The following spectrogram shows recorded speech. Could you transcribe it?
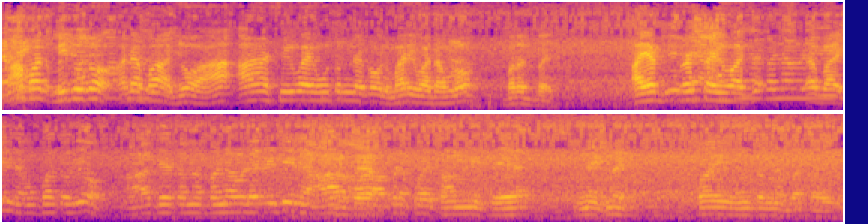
આમાં બીજું જો અને બા જો આ આ સિવાય હું તમને કહું મારી વાત આવડો ભરતભાઈ. આ એક પ્રશ્ન એવો છે. એ ભાઈ. ઊભા તો રહ્યો. આ જે તમે બનાવડાવી હતી ને આ આપણે કોઈ કામની છે નહીં. કોઈ હું તમને બતાવી.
